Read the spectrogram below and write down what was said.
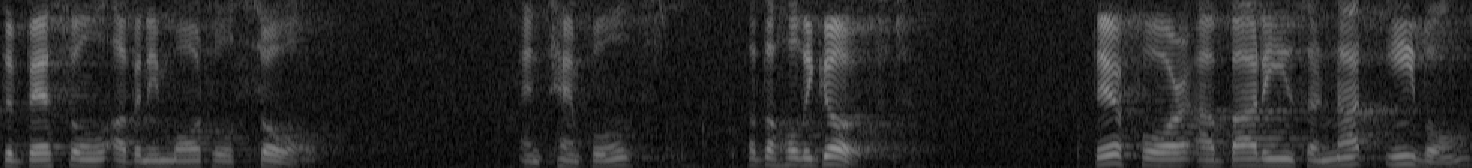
the vessel of an immortal soul and temples of the Holy Ghost. Therefore, our bodies are not evil,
